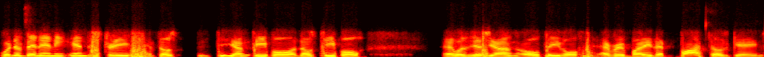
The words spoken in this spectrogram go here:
Wouldn't have been any industry if those young people and those people, it wasn't just young, old people, everybody that bought those games.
